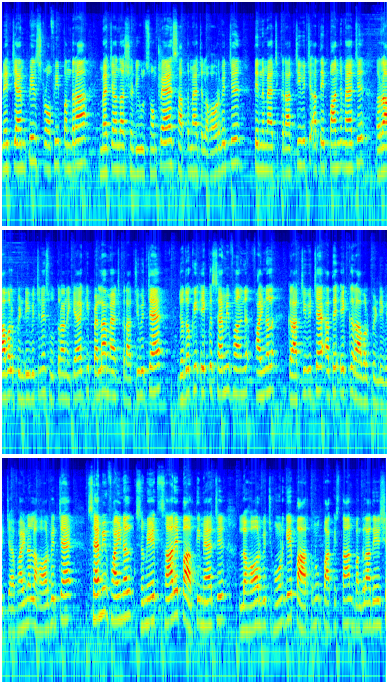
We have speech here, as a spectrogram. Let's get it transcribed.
ਨੇ ਚੈਂਪੀਅਨਸ ਟਰਾਫੀ 15 ਮੈਚਾਂ ਦਾ ਸ਼ਡਿਊਲ ਸੌਂਪਿਆ ਹੈ। 7 ਮੈਚ ਲਾਹੌਰ ਵਿੱਚ 3 ਮੈਚ ਕਰਾਚੀ ਵਿੱਚ ਅਤੇ 5 ਮੈਚ ਰਾਵਲਪਿੰਡੀ ਵਿੱਚ ਨੇ। ਸੂਤਰਾਂ ਨੇ ਕਿਹਾ ਕਿ ਪਹਿਲਾ ਮੈਚ ਕਰਾਚੀ ਵਿੱਚ ਹੈ, ਜਦੋਂ ਕਿ ਇੱਕ ਸੈਮੀ ਫਾਈਨਲ ਕਰਾਚੀ ਵਿੱਚ ਹੈ ਅਤੇ ਇੱਕ ਰਾਵਲਪਿੰਡੀ ਵਿੱਚ ਹੈ। ਫਾਈਨਲ ਲਾਹੌਰ ਵਿੱਚ ਹੈ। ਸੈਮੀ ਫਾਈਨਲ ਸਮੇਤ ਸਾਰੇ ਭਾਰਤੀ ਮੈਚ ਲਾਹੌਰ ਵਿੱਚ ਹੋਣਗੇ। ਭਾਰਤ ਨੂੰ ਪਾਕਿਸਤਾਨ, ਬੰਗਲਾਦੇਸ਼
